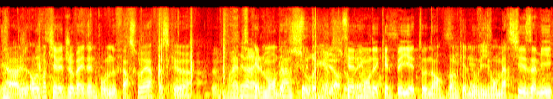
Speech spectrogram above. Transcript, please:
très Heureusement qu'il y avait Joe Biden pour nous faire sourire parce que quel monde, quel monde et quel pays étonnant dans lequel nous vivons. Merci les amis,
